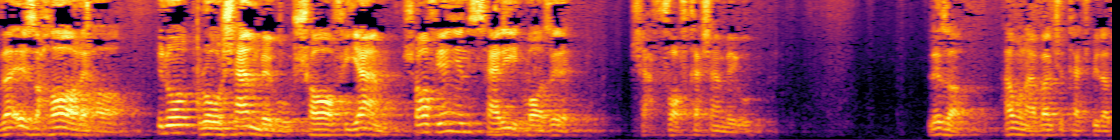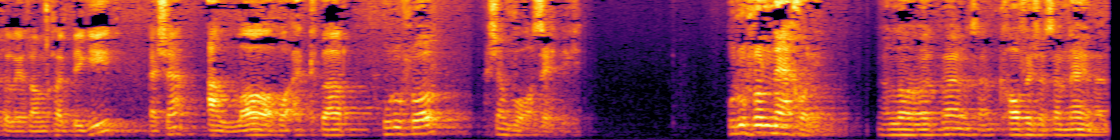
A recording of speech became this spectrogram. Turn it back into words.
و اظهارها. اینو روشن بگو. شافیان. شافیان یعنی سریع واضح. شفاف قشن بگو. لذا همون اول که تکبیرات الاحرام می‌خواد بگید قشن الله اکبر حروف رو قشن واضح بگید. حروف رو نخورید. الله اکبر مثلا کافش اصلا نیومد.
